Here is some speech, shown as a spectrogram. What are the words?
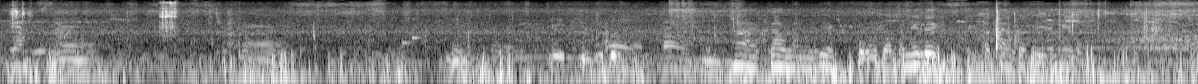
เทียนสาย เลขอยู่ที่เดิม ห้าเก้าหนึ่งเลขปู่ตรง อันนี้เลขประธานตัวที่มีแบบ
